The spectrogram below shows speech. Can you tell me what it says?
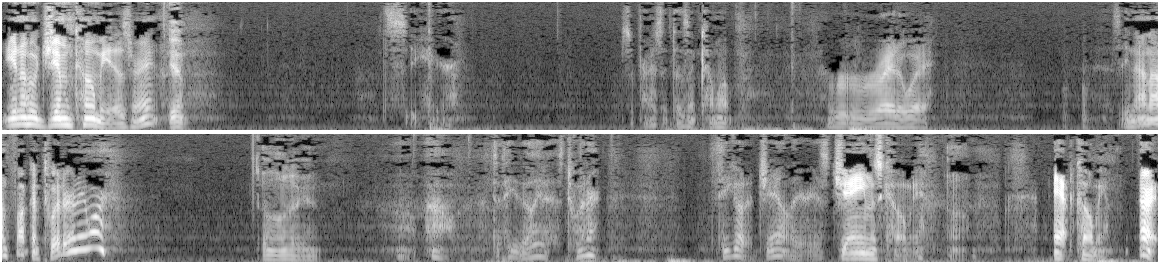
you know who Jim Comey is, right? Yeah. Let's see here. I'm surprised it doesn't come up right away. Is he not on fucking Twitter anymore? Oh, look at it. Oh no. Did he delete his Twitter? Did he go to jail? There he is. James Comey. At Comey. Alright.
